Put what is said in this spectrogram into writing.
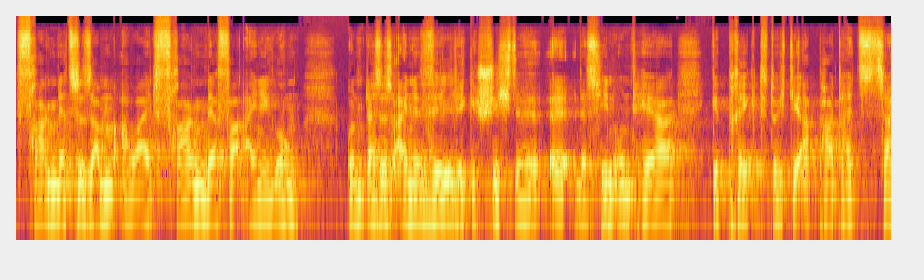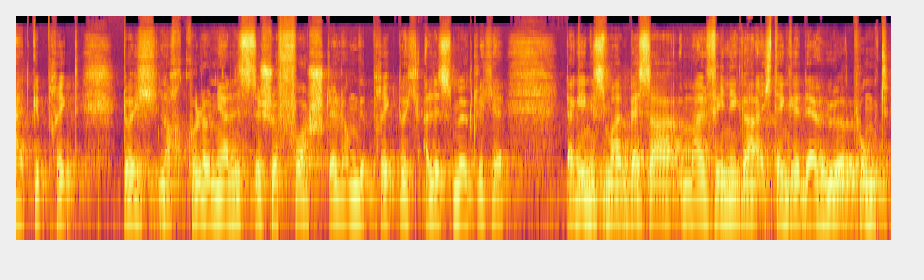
Fragen der Zusammenarbeit, Fragen der Vereinigung. Und das ist eine wilde Geschichte äh, des Hin und Her, geprägt durch die Apartheidszeit, geprägt durch noch kolonialistische Vorstellungen, geprägt durch alles Mögliche. Da ging es mal besser, mal weniger. Ich denke, der Höhepunkt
